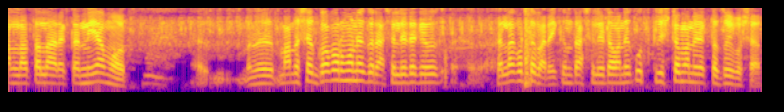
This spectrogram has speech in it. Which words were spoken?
আল্লাহ তালার একটা নিয়ামত। মানে মানুষের গবর মনে করে আসলে এটাকে খেলা করতে পারে, কিন্তু আসলে এটা অনেক উৎকৃষ্ট মানের একটা জৈব সার।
